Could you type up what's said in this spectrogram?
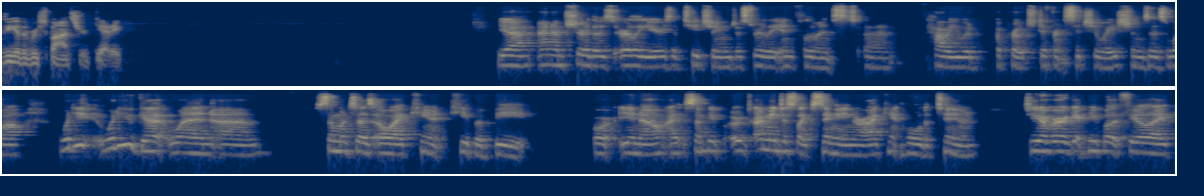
via the response you're getting. Yeah, and I'm sure those early years of teaching just really influenced uh, how you would approach different situations as well. What do you What do you get when um, someone says, "Oh, I can't keep a beat"? Or you know I, some people or, i mean just like singing or i can't hold a tune. Do you ever get people that feel like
